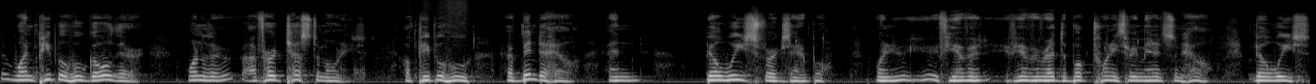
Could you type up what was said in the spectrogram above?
when people who go there, one of the, I've heard testimonies of people who have been to hell. And Bill Wiese, for example, when if you ever if you ever read the book 23 Minutes in Hell, Bill Wiese,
